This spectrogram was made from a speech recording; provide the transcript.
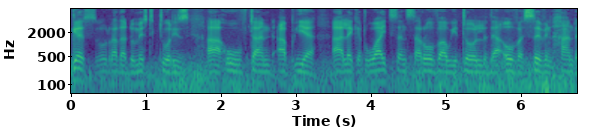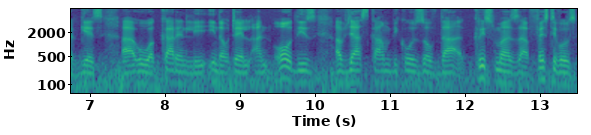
guests, or rather domestic tourists, who've turned up here. Like at White Sand Sarova, we're told there are over 700 guests uh, who are currently in the hotel, and all these have just come because of the Christmas uh, festivals,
